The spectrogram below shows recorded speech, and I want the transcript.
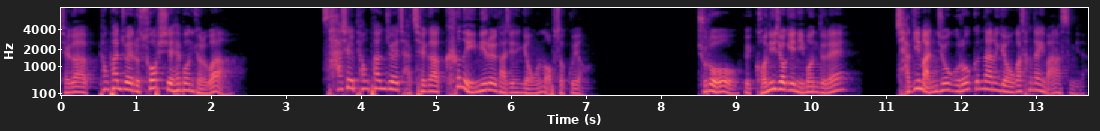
제가 평판조회를 수없이 해본 결과 사실 평판조회 자체가 큰 의미를 가지는 경우는 없었고요. 주로 그 권위적인 임원들의 자기 만족으로 끝나는 경우가 상당히 많았습니다.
